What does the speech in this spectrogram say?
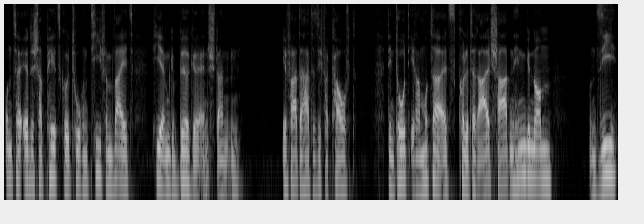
unterirdischer Pilzkulturen tief im Wald, hier im Gebirge entstanden. Ihr Vater hatte sie verkauft, den Tod ihrer Mutter als Kollateralschaden hingenommen und sie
